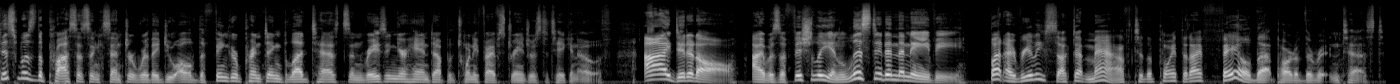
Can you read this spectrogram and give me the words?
This was the processing center where they do all of the fingerprinting, blood tests, and raising your hand up with 25 strangers to take an oath. I did it all. I was officially enlisted in the Navy. But I really sucked at math to the point that I failed that part of the written test.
